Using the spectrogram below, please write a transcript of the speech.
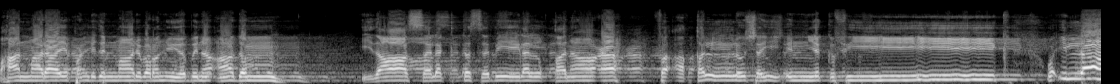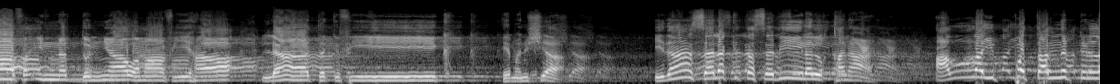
മഹാന്മാരായ പണ്ഡിതന്മാര് പറഞ്ഞു യബിന ആദം ഇദാ സലക്ത സബീലൽ ഖനാഅ ഫഅഖല്ലു ശൈഇൻ യക്ഫീക് വഇല്ലാ ഫഇന്ന الدنيا വമാ ഫീഹാ ലാ തക്ഫീക് ഹേ മനുഷ്യ ഇദാ സലക്ത സബീലൽ ഖനാഅ അല്ല ഇപ്പൊ തന്നിട്ടുള്ള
